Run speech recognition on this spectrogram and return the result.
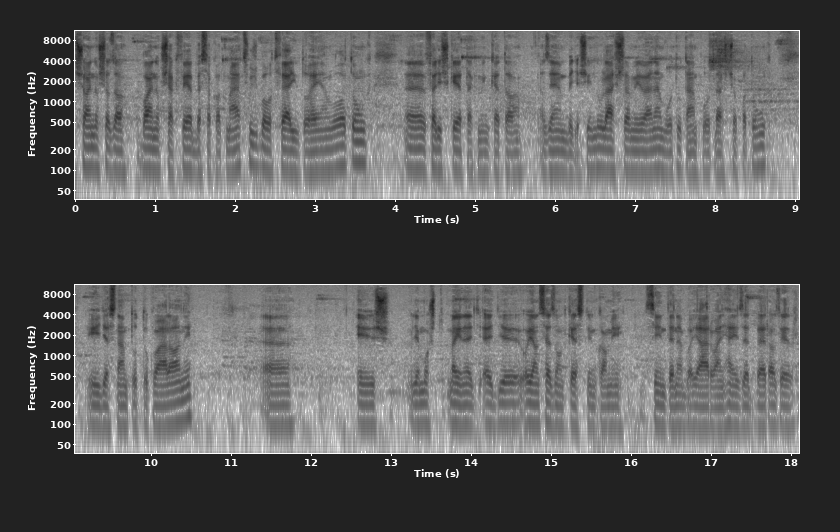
Sajnos az a bajnokság félbeszakadt márciusban, ott feljutó helyen voltunk. Fel is kértek minket az m indulásra, mivel nem volt utánpótlás csapatunk, így ezt nem tudtuk vállalni és ugye most megint egy, egy olyan szezont kezdtünk, ami szintén ebben a járványhelyzetben azért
